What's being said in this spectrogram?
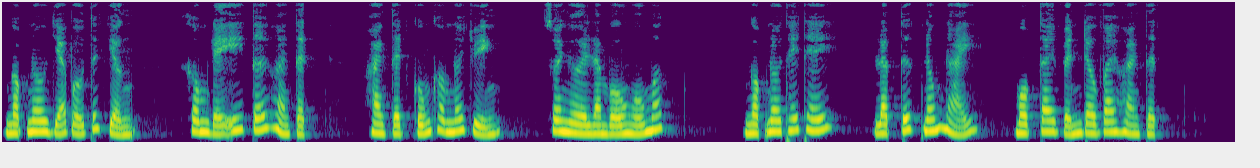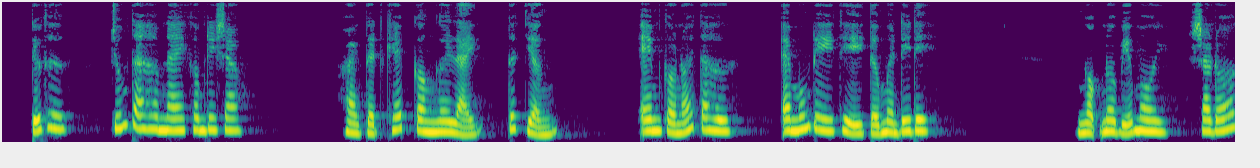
Ngọc Nô giả bộ tức giận, không để ý tới hoàng tịch. Hoàng tịch cũng không nói chuyện, xoay người làm bộ ngủ mất. Ngọc Nô thấy thế, lập tức nóng nảy, một tay vịnh đầu vai hoàng tịch. Tiểu thư, chúng ta hôm nay không đi sao? Hoàng tịch khép con ngươi lại, tức giận. Em còn nói ta hư, em muốn đi thì tự mình đi đi. Ngọc Nô biểu môi, sau đó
